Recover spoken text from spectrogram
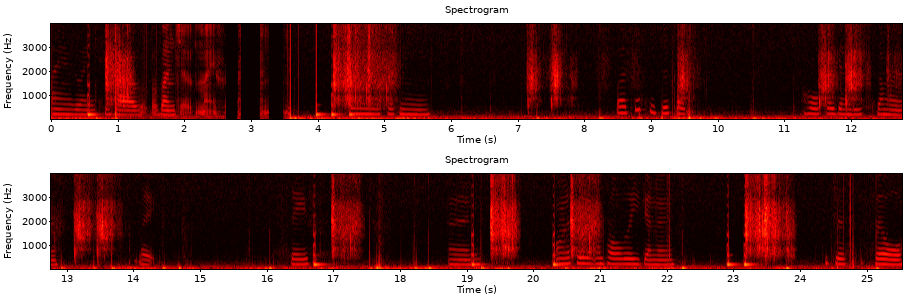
I am going to have a bunch of my friends with me. But this is just like hopefully gonna be somewhere like safe and honestly I'm probably gonna just fill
